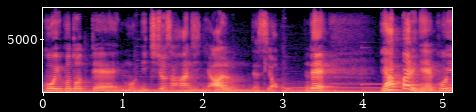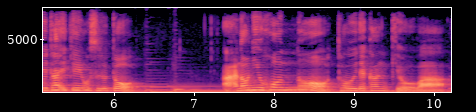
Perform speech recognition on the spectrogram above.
こういうことってもう日常茶飯事にあるんですよ。でやっぱりねこういう体験をするとあの日本のトイレ環境は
